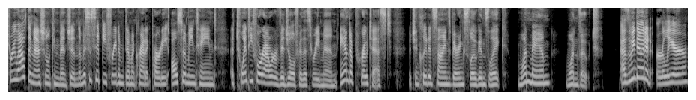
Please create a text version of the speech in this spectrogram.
Throughout the National Convention, the Mississippi Freedom Democratic Party also maintained a 24 hour vigil for the three men and a protest, which included signs bearing slogans like One Man, One Vote. As we noted earlier,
